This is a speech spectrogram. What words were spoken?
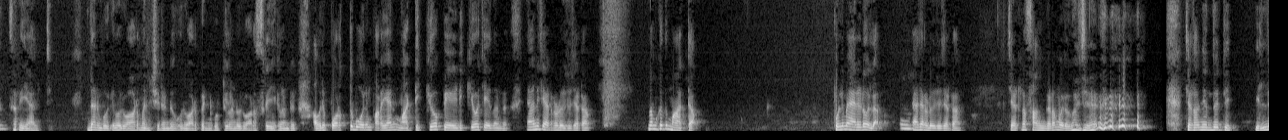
ഇറ്റ്സ് റിയാലിറ്റി ഇത് അനുഭവിക്കുന്ന ഒരുപാട് മനുഷ്യരുണ്ട് ഒരുപാട് പെൺകുട്ടികളുണ്ട് ഒരുപാട് സ്ത്രീകളുണ്ട്. അവർ പുറത്തു പോലും പറയാൻ മടിക്കോ പേടിക്കോ ചെയ്യുന്നുണ്ട്. ഞാൻ ചേട്ടനോട് ചോദിച്ചു ചേട്ടാ നമുക്കിത് മാറ്റാം. പുള്ളി മാരീഡും അല്ല. ഞാൻ ചേട്ടനോട് ചോദിച്ചു ചേട്ടാ ചേട്ടന് സങ്കടം വരുമെന്ന് ചോദിച്ചു. ചേട്ടാ എന്ത് പറ്റി? ഇല്ല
